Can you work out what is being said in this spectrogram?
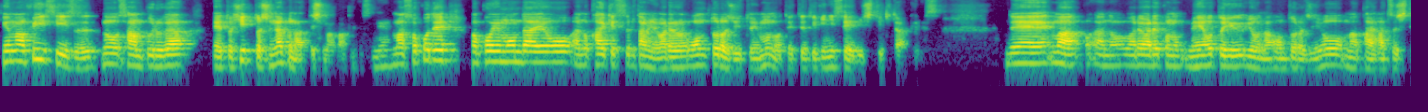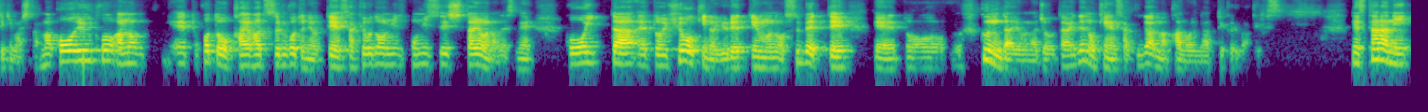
ヒューマンフィーシーズのサンプルがえっと、ヒットしなくなってしまうわけですね。まあ、そこで、まあ、こういう問題をあの解決するために我々はオントロジーというものを徹底的に整備してきたわけです。で、まあ、あの我々このメオというようなオントロジーをまあ開発してきました。まあ、こういうこうあの、えっと、ことを開発することによって、先ほどお見せしたようなですね、こういった、えっと、表記の揺れっていうものをすべて、えっと、含んだような状態での検索がまあ可能になってくるわけです。でさらに、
